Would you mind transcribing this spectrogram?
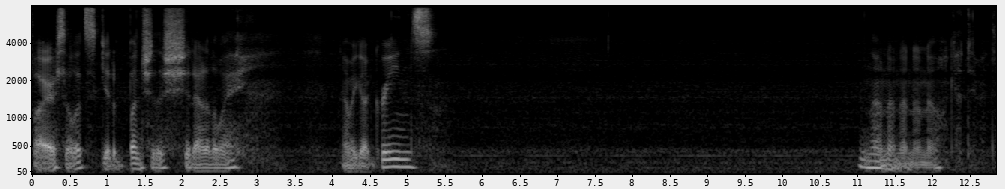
Fire, so let's get a bunch of this shit out of the way. Now we got greens. No, no, no, no, no. God damn it.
